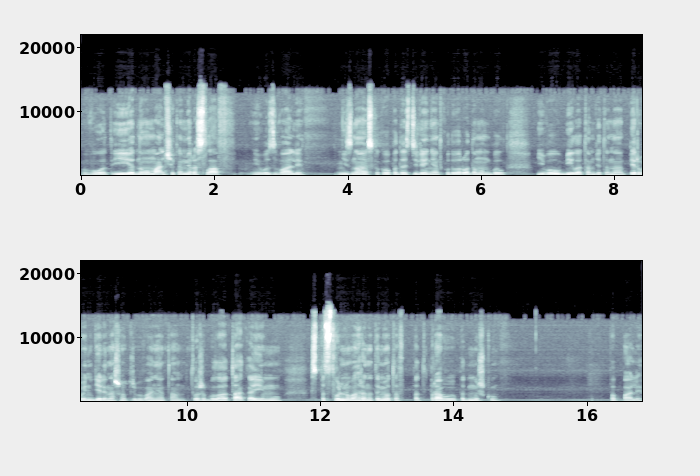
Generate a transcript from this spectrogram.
Вот. И одного мальчика, Мирослав, его звали, не знаю с какого подразделения, откуда родом он был, его убило там где-то на первой неделе нашего пребывания там. Тоже была атака, и ему с подствольного гранатомета под правую подмышку попали.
